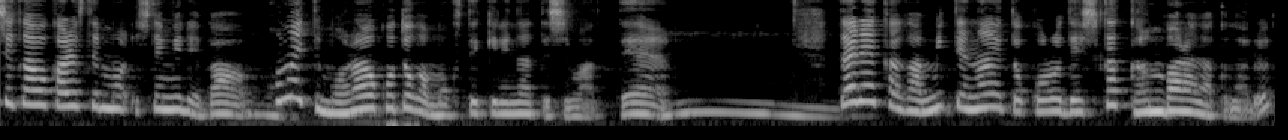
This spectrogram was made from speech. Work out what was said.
児側からしてもしてみれば、褒めてもらうことが目的になってしまって、誰かが見てないところでしか頑張らなくなる。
